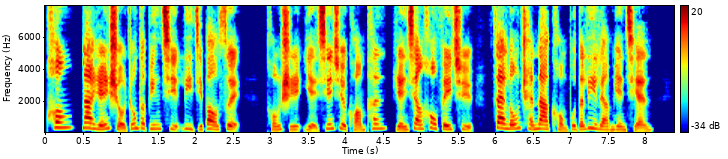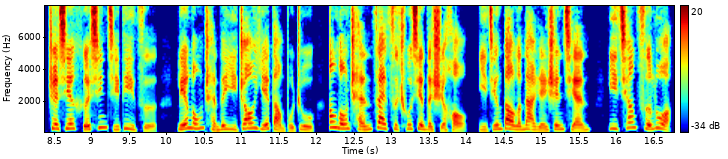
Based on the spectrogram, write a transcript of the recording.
砰！那人手中的兵器立即爆碎，同时也鲜血狂喷，人向后飞去。在龙尘那恐怖的力量面前，这些核心级弟子连龙尘的一招也挡不住。当龙尘再次出现的时候，已经到了那人身前，一枪刺落，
